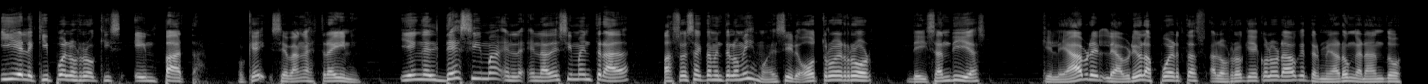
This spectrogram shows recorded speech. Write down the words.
y el equipo de los Rockies empata, ¿ok? Se van a extra inning. Y en, el décima, en, la, en la décima entrada pasó exactamente lo mismo, es decir, otro error de Isan Díaz que le abre, le abrió las puertas a los Rockies de Colorado que terminaron ganando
